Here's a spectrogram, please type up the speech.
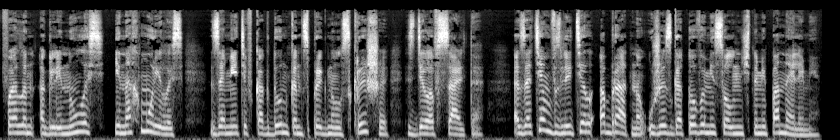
Фэллон оглянулась и нахмурилась, заметив, как Дункан спрыгнул с крыши, сделав сальто, а затем взлетел обратно уже с готовыми солнечными панелями.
